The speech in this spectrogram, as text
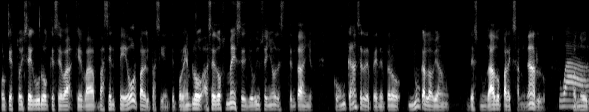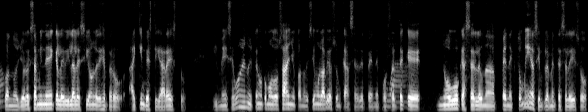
porque estoy seguro que, se va, que va, va a ser peor para el paciente. Por ejemplo, hace dos meses yo vi un señor de 70 años con un cáncer de pene, pero nunca lo habían desnudado para examinarlo. Cuando, cuando yo lo examiné, que le vi la lesión, le dije, pero hay que investigar esto y me dice, bueno, yo tengo como dos años cuando le hicimos la biopsia, un cáncer de pene. Por suerte que no hubo que hacerle una penectomía, simplemente se le hizo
